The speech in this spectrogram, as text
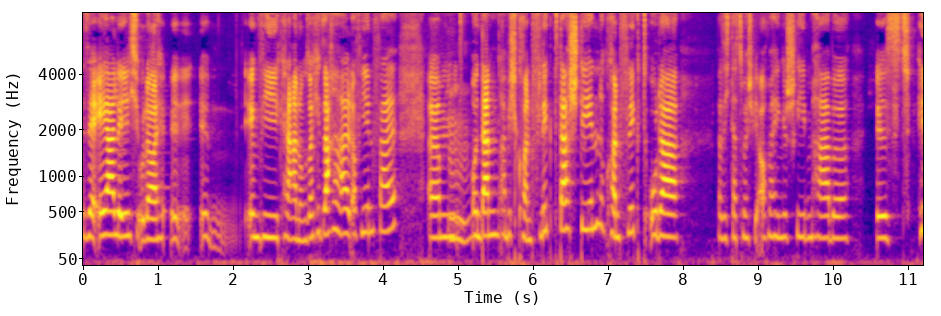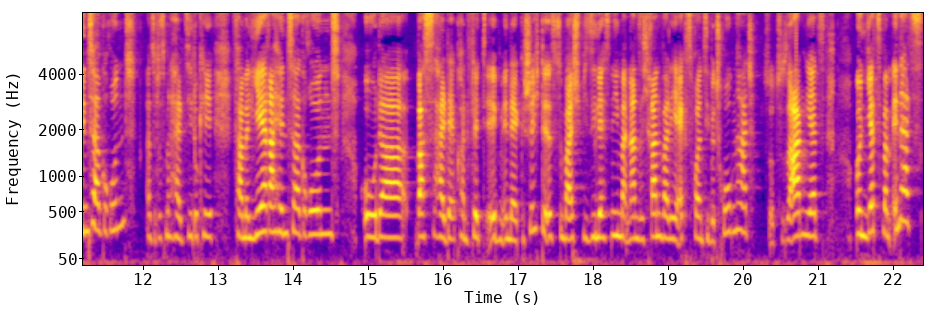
sehr ehrlich oder äh, äh, irgendwie, keine Ahnung, solche Sachen halt auf jeden Fall. Ähm, mhm. Und dann habe ich Konflikt da stehen. Konflikt oder, was ich da zum Beispiel auch mal hingeschrieben habe, ist Hintergrund, also dass man halt sieht, okay, familiärer Hintergrund oder was halt der Konflikt eben in der Geschichte ist. Zum Beispiel, sie lässt niemanden an sich ran, weil ihr Ex-Freund sie betrogen hat, sozusagen jetzt. Und jetzt beim Inhalts,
